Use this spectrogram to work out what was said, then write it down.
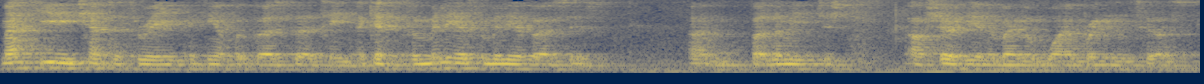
Matthew chapter 3, picking up at verse 13. Again, familiar, familiar verses. Um, but let me just, I'll show you in a moment why I'm bringing them to us.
